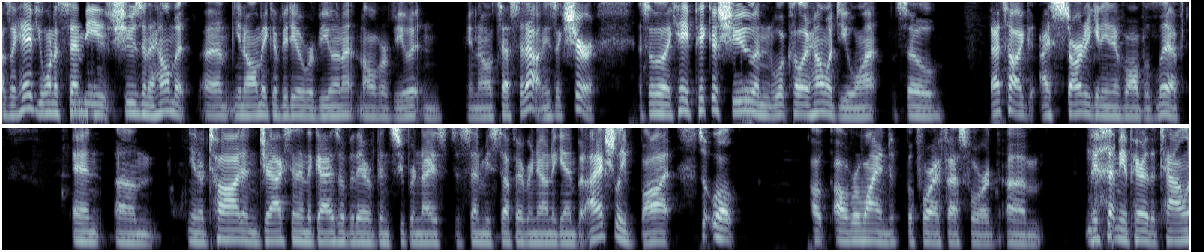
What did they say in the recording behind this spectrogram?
I was like, hey, if you want to send me shoes and a helmet, um, you know, I'll make a video review on it, and I'll review it, and you know, I'll test it out. And he's like, sure. And so they're like, hey, pick a shoe and what color helmet do you want? So that's how I, I started getting involved with Lift. And um, you know, Todd and Jackson and the guys over there have been super nice to send me stuff every now and again. But I actually bought so well. I'll, I'll rewind before I fast forward. Um, they sent me a pair of the Talon,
